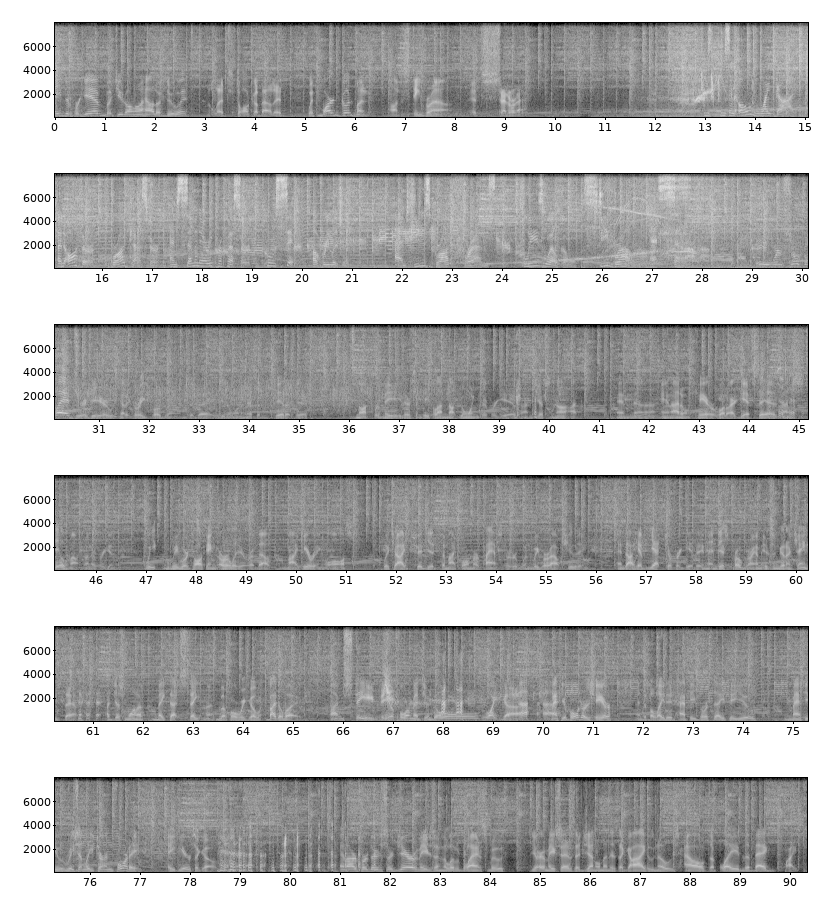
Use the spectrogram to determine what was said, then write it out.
need to forgive, but you don't know how to do it? Let's talk about it with Mark Goodman on Steve Brown, etc. He's, an old white guy, an author, broadcaster, and seminary professor who's sick of religion. And he's brought friends. Please welcome Steve Brown, etc. Hey, we're so glad you're here. We've got a great program today. You don't want to miss a bit of this. It's not for me. There's some people I'm not going to forgive. I'm just not. And uh, and I don't care what our guest says. I'm still not going to forgive. We we were talking earlier about my hearing loss, which I attribute to my former pastor when we were out shooting and I have yet to forgive him, and this program isn't going to change that. I just want to make that statement before we go. By the way, I'm Steve, the aforementioned old white guy. Matthew Porter's here, and a belated happy birthday to you. Matthew recently turned 40 eight years ago. and our producer Jeremy's in the little glass booth. Jeremy says a gentleman is a guy who knows how to play the bagpipes,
